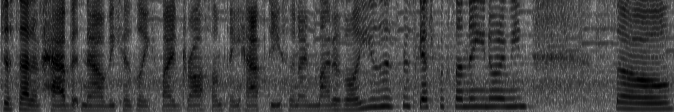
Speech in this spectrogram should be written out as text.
just out of habit now because like if I draw something half decent I might as well use it for sketchbook Sunday, you know what I mean? So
